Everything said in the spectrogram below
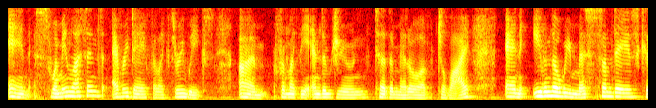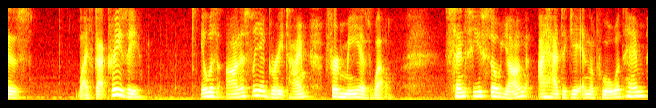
in swimming lessons every day for like three weeks, um, from like the end of June to the middle of July. And even though we missed some days because life got crazy, it was honestly a great time for me as well. Since he's so young, I had to get in the pool with him,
